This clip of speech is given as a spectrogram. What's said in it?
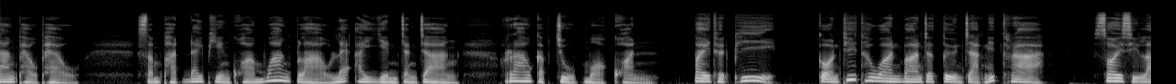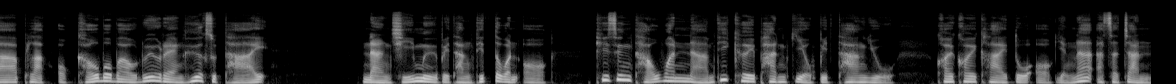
นางแผ่วๆ สัมผัสได้เพียงความว่างเปล่าและไอเย็นจางๆ ราวกับจูบหมอกควัน ไปเถิดพี่ ก่อนที่ทวารบานจะตื่นจากนิทราสร้อยศิลาผลักอกเขาเบาๆ ด้วยแรงเฮือกสุดท้าย นางชี้มือไปทางทิศตะวันออก ที่ซึ่งเถาวันหนามที่เคยพันเกี่ยวปิดทางอยู่ ค่อยๆคคลายตัวออกอย่างน่าอัศจรรย์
